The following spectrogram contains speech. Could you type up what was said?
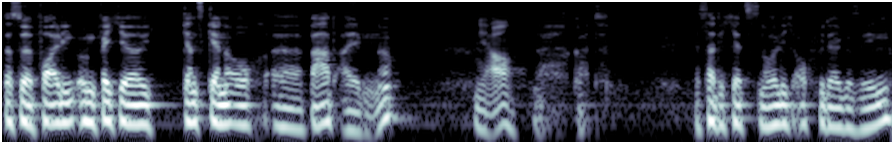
dass du vor allen Dingen irgendwelche, ganz gerne auch äh, Bartalgen, ne? Ja. Oh Gott. Das hatte ich jetzt neulich auch wieder gesehen,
